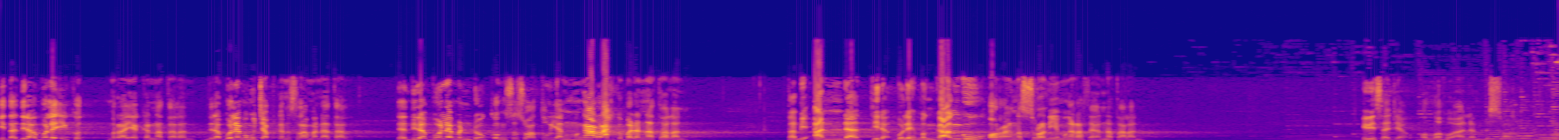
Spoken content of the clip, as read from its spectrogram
Kita tidak boleh ikut merayakan Natalan. Tidak boleh mengucapkan selamat Natal. Dan tidak boleh mendukung sesuatu yang mengarah kepada Natalan. Tapi anda tidak boleh mengganggu orang Nasrani yang mengadakan Natalan. Ini saja. Wallahu alam bisawab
